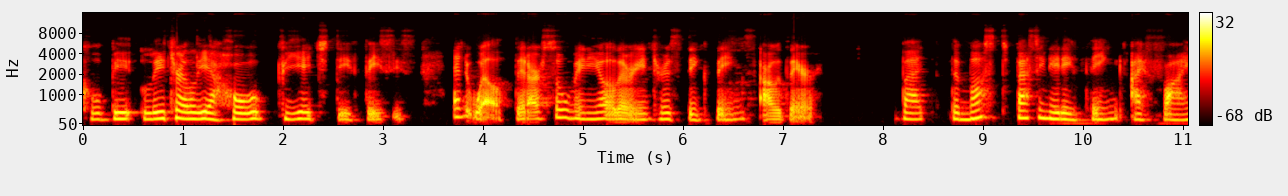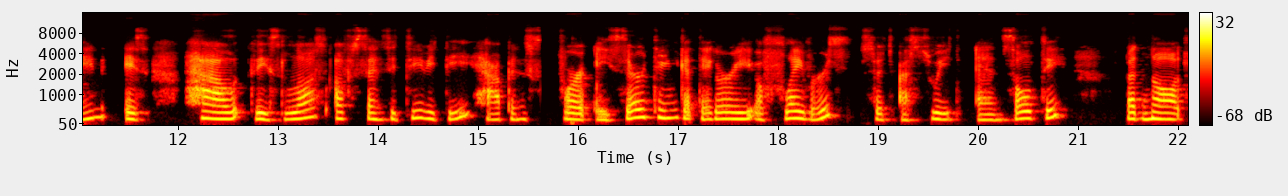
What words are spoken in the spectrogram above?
could be literally a whole PhD thesis. And well, there are so many other interesting things out there. But the most fascinating thing I find is how this loss of sensitivity happens for a certain category of flavors, such as sweet and salty, but not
